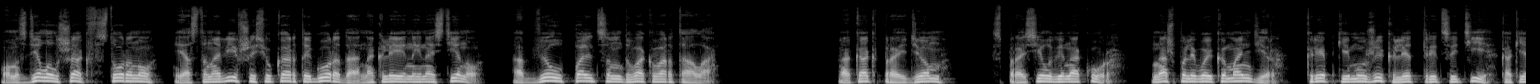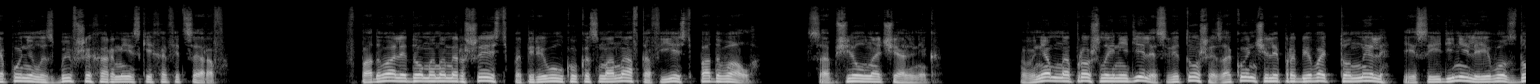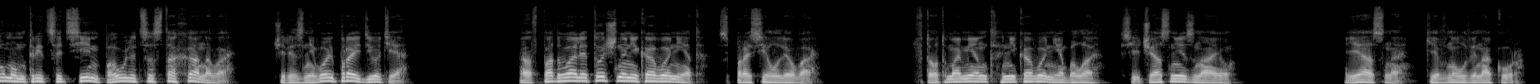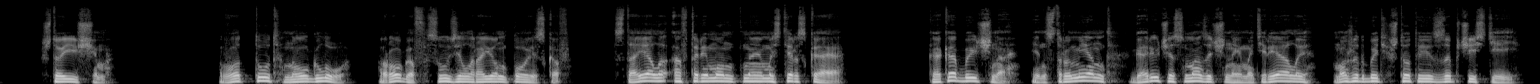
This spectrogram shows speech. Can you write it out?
Он сделал шаг в сторону и, остановившись у карты города, наклеенной на стену, обвел пальцем два квартала. «А как пройдем?» — спросил Винокур, наш полевой командир, крепкий мужик лет тридцати, как я понял, из бывших армейских офицеров. «В подвале дома номер шесть по переулку космонавтов есть подвал», — сообщил начальник. В нем на прошлой неделе святоши закончили пробивать тоннель и соединили его с домом 37 по улице Стаханова. Через него и пройдете. «А в подвале точно никого нет?» – спросил Лева. «В тот момент никого не было, сейчас не знаю». «Ясно», – кивнул Винокур. «Что ищем?» «Вот тут, на углу», – Рогов сузил район поисков. Стояла авторемонтная мастерская. Как обычно, инструмент, горюче-смазочные материалы, может быть, что-то из запчастей.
